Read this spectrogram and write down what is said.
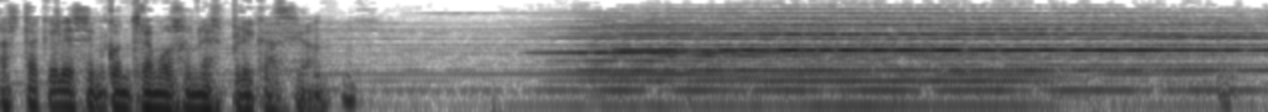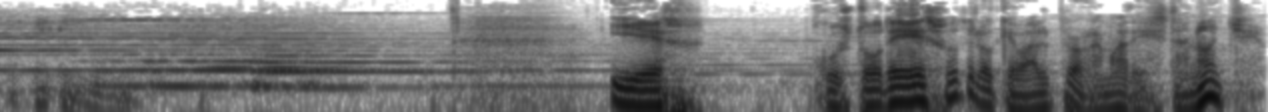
hasta que les encontremos una explicación. Y es justo de eso de lo que va el programa de esta noche.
